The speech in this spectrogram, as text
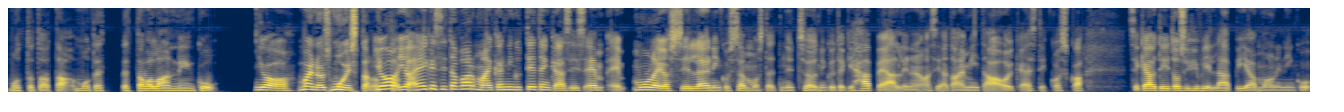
Mutta tota, mut et, et tavallaan niinku, Joo. Mä en olisi muistanut Joo, tota. ja eikä sitä varmaan, eikä niinku tietenkään siis, em, em, mulle ei ole silleen niinku semmoista, että nyt se on niinku jotenkin häpeällinen asia tai mitä oikeasti, koska se käytiin tosi hyvin läpi ja mä olin niin kuin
